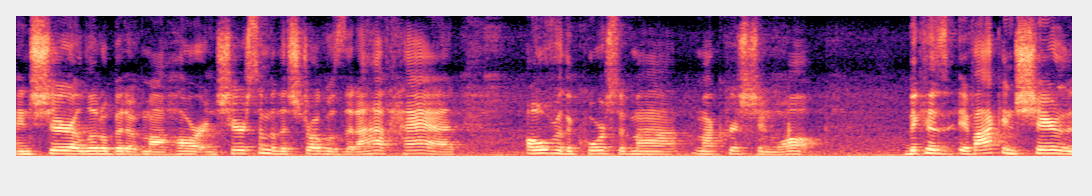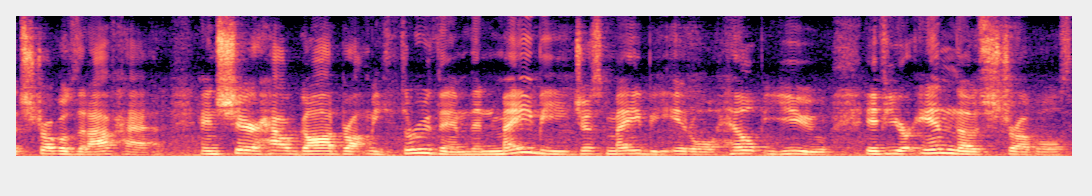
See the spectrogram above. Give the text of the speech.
and share a little bit of my heart and share some of the struggles that I've had over the course of my, my Christian walk? Because if I can share the struggles that I've had and share how God brought me through them, then maybe, just maybe, it'll help you if you're in those struggles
